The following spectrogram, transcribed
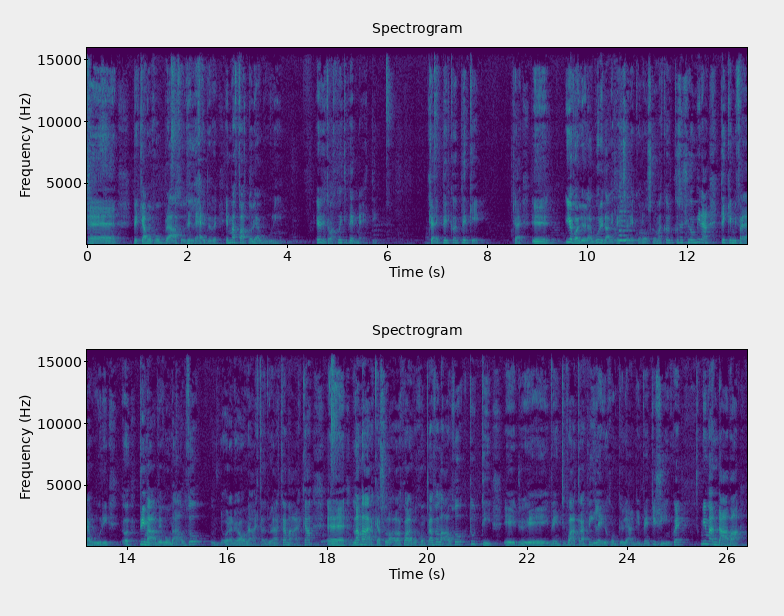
eh, perché avevo comprato delle erbe e mi ha fatto gli auguri. E ho detto, ma come ti permetti? Cioè, per, perché? Cioè, eh, io voglio gli auguri dalle persone che conoscono, ma cosa ci combina te che mi fai gli auguri? Oh, prima avevo un'auto, ora ne ho un'altra di un'altra marca, eh, la marca sulla alla quale avevo comprato l'auto, tutti eh, il 24 aprile, io compio gli anni il 25, mi mandava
